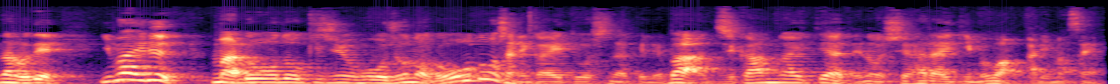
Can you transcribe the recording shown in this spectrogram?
なので、いわゆる、まあ、労働基準法上の労働者に該当しなければ、時間外手当の支払い義務はありません。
